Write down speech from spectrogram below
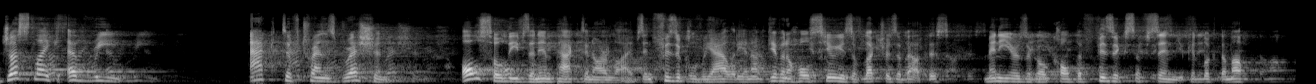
just like every act of transgression also leaves an impact in our lives, in physical reality. And I've given a whole series of lectures about this many years ago called The Physics of Sin. You can look them up.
